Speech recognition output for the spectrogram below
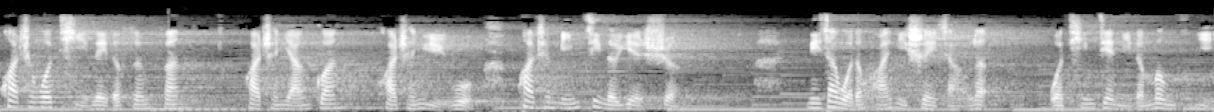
化成我体内的芬芳，化成阳光，化成雨雾，化成明净的月色。你在我的怀里睡着了。我听见你的梦呓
